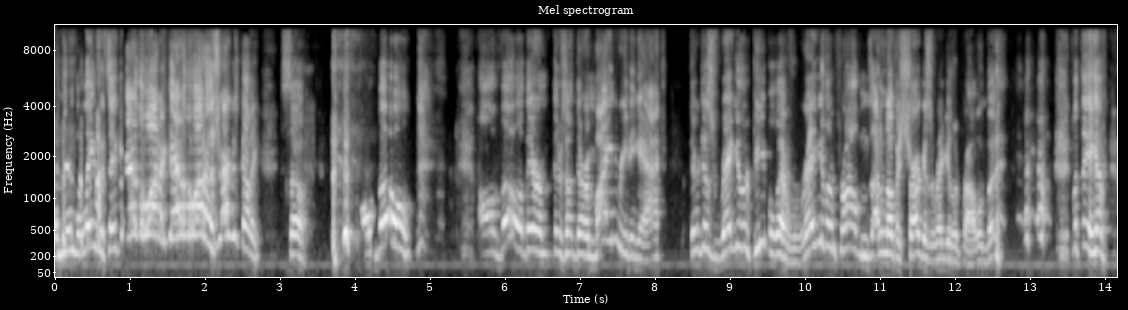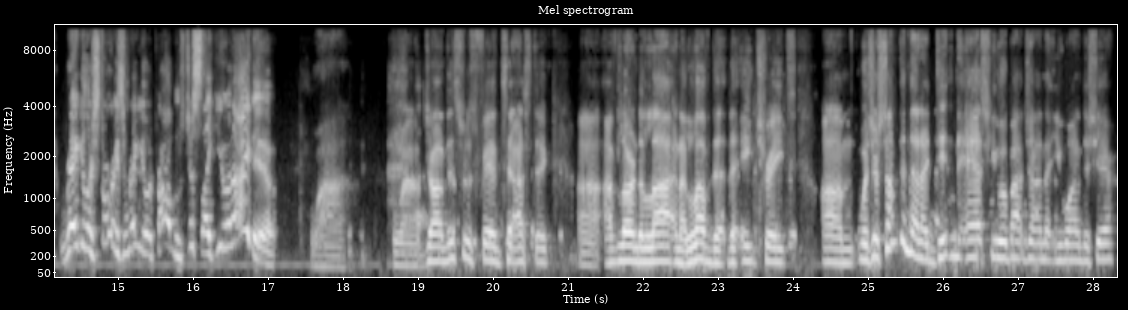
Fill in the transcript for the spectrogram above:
and then the lady would say, "Get out of the water! Get out of the water! The shark is coming!" So although although they're there's a they're a mind reading act, they're just regular people who have regular problems. I don't know if a shark is a regular problem, but but they have regular stories and regular problems just like you and I do. Wow. Wow. John, this was fantastic. Uh, I've learned a lot and I love the, the eight traits. Um, was there something that I didn't ask you about, John, that you wanted to share?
